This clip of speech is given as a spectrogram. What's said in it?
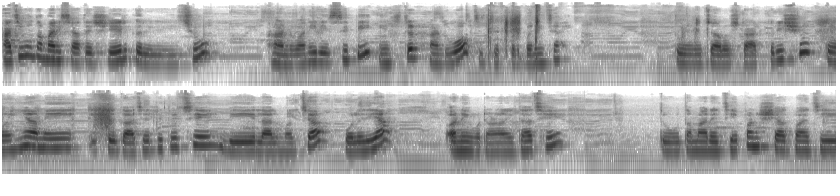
આજે હું તમારી સાથે શેર કરી રહી છું હાંડવાની રેસીપી ઇન્સ્ટન્ટ હાંડવો જે ઝટપટ બની જાય. તો ચાલો સ્ટાર્ટ કરીશું. તો અહીંયા અમે એક ગાજર લીધું છે, બે લાલ મરચાં કોલરિયા અને વટાણા લીધા છે. તો તમારે જે પણ શાકભાજી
